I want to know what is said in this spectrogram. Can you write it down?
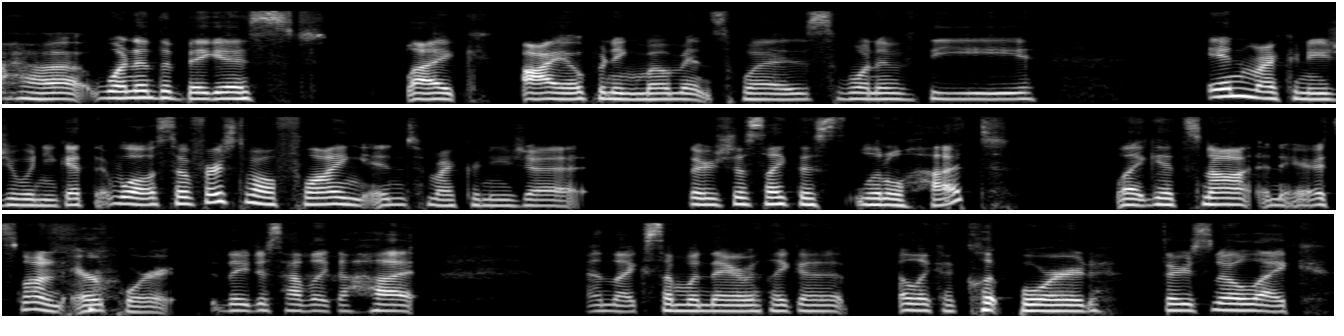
uh, one of the biggest like eye-opening moments was one of the in Micronesia when you get there. Well, so first of all, flying into Micronesia, there's just like this little hut. Like it's not an it's not an airport. they just have like a hut and like someone there with like a like a clipboard. There's no like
